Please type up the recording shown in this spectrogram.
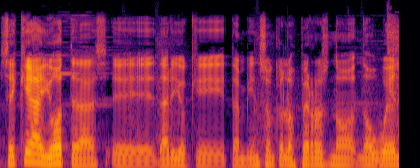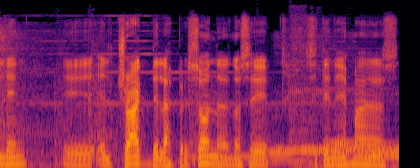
Sé que hay otras, eh, Darío, que también son que los perros no, no huelen eh, el track de las personas. No sé si tenés más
